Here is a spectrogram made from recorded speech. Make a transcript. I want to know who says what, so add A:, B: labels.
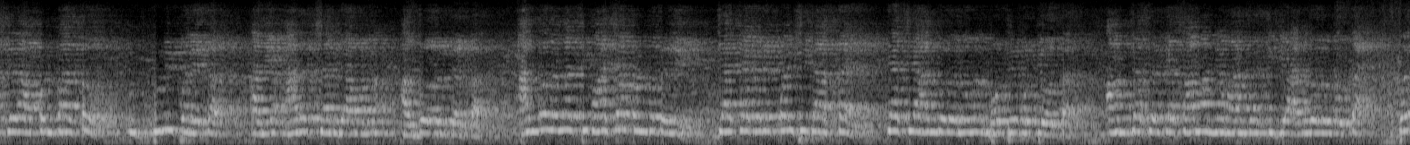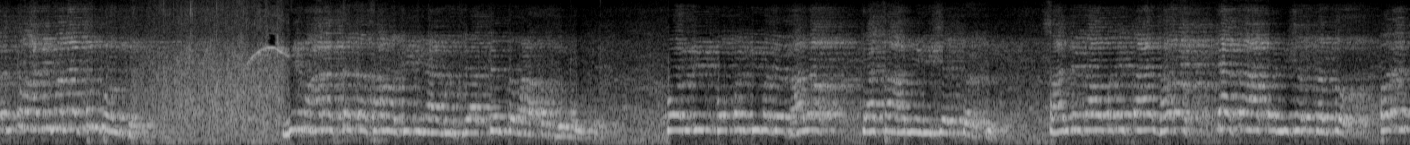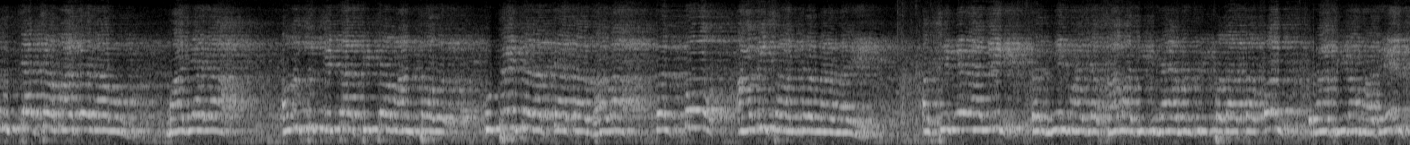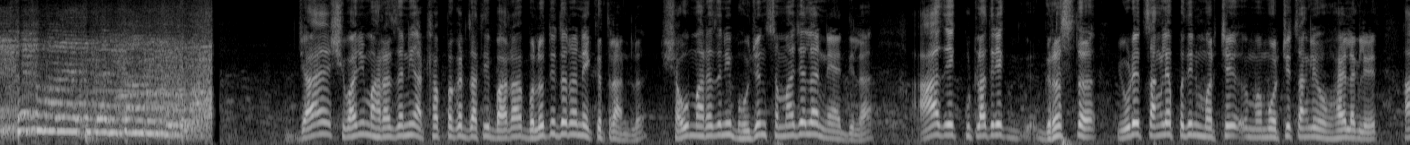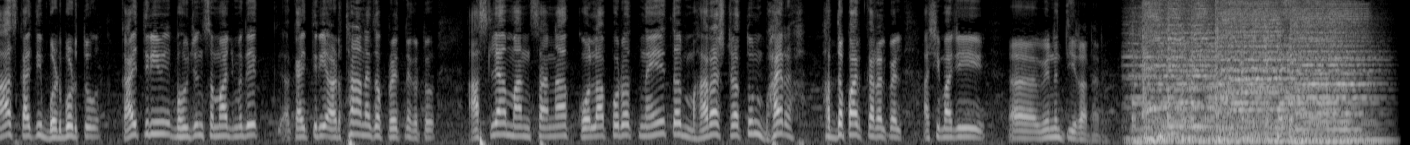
A: महाराष्ट्राला आपण पाहतो कुणी पण येतात आणि आरक्षण द्यावं आंदोलन करतात. आंदोलनाची भाषा पण बदलली. ज्याच्याकडे पैसे जास्त आहेत त्याचे आंदोलन मोठे मोठे होतात. आमच्यासारख्या सामान्य माणसाची जे आंदोलन होतात परंतु आम्ही मनातून बोलतो. मी महाराष्ट्राचा सामाजिक न्याय मंत्री अत्यंत मनापासून बोलतो. कोरडी कोकणीमध्ये झालं त्याचा आम्ही निषेध करतो. सांजेगावमध्ये काय झालं त्याचा आपण निषेध करतो परंतु त्याच्यामागे राहून समाजाला अनुसूचित जातीच्या माणसावर कुठेही जर अत्याचार झाला तर तो आम्ही सहन करणार नाही अशी वेळ आली तर मी माझ्या सामाजिक न्यायमंत्री पदाचा पण राजीनामा देईन हे तुम्हाला या ठिकाणी सांगू इच्छितो
B: ज्या शिवाजी महाराजांनी अठरा पगड जाती बारा बलोतेदारांना एकत्र आणलं शाहू महाराजांनी बहुजन समाजाला न्याय दिला आज एक कुठला तरी एक ग्रस्त एवढे चांगल्या पद्धतीने मर्चे मोर्चे चांगले व्हायला लागले आहेत. आज काहीतरी बडबडतो काहीतरी बहुजन समाजमध्ये काहीतरी अडथळा आणायचा प्रयत्न करतो. असल्या माणसांना कोल्हापुरात नाही तर महाराष्ट्रातून बाहेर हद्दपार करायला पाहिजे अशी माझी विनंती राहणार आहे.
